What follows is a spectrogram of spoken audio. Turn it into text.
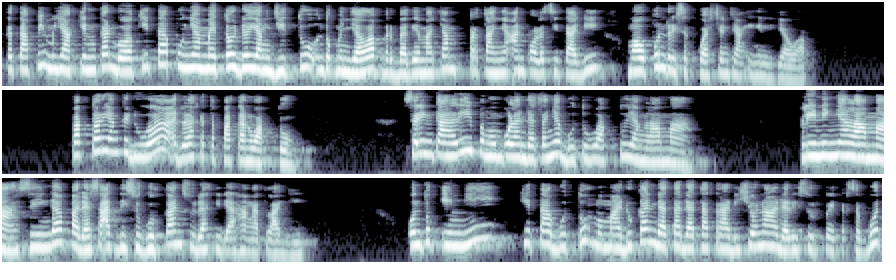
tetapi meyakinkan bahwa kita punya metode yang jitu untuk menjawab berbagai macam pertanyaan polisi tadi maupun riset question yang ingin dijawab. Faktor yang kedua adalah ketepatan waktu. Seringkali pengumpulan datanya butuh waktu yang lama. Cleaningnya lama sehingga pada saat disuguhkan sudah tidak hangat lagi. Untuk ini kita butuh memadukan data-data tradisional dari survei tersebut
